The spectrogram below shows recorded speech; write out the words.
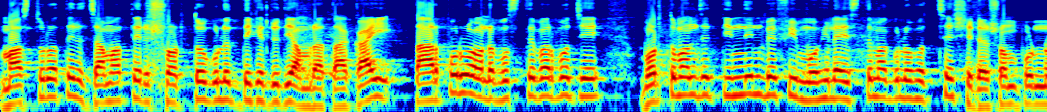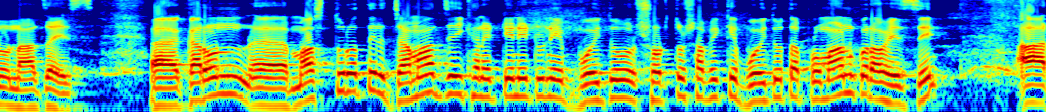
মাস্তুরাতের জামাতের শর্তগুলোর দিকে যদি আমরা তাকাই তারপরও আমরা বুঝতে পারব যে বর্তমান যে তিন দিনব্যাপী মহিলা ইস্তেমাগুলো হচ্ছে সেটা সম্পূর্ণ না আহ, কারণ মাস্তুরাতের জামাত যেখানে টেনে টুনে বৈধ শর্ত সাপেক্ষে বৈধতা প্রমাণ করা হয়েছে আর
